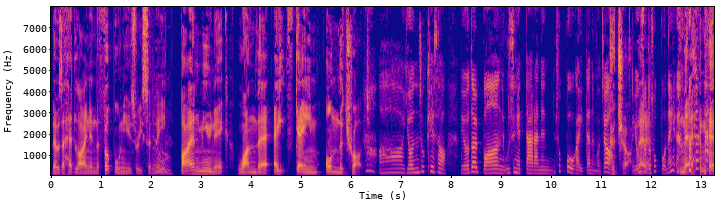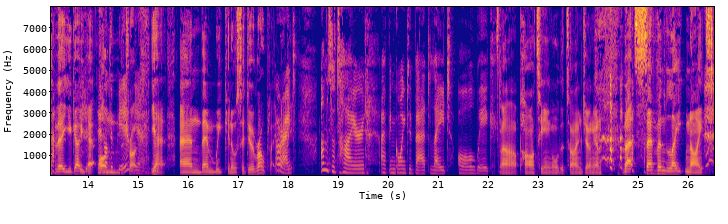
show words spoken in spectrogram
there was a headline in the football news recently: Oh. Bayern Munich won their eighth game on the trot. 아, 연속해서 여덟 번 우승했다라는 속보가 있다는 거죠? 그쵸. 여기서도 네. 속보네. 네, 네, there you go. Yeah, on the 대서특필, trot. yeah. Yeah, and then we can also do a role play. All right. I'm so tired. I've been going to bed late all week. Oh, partying all the time, Junghyun. That's seven late nights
